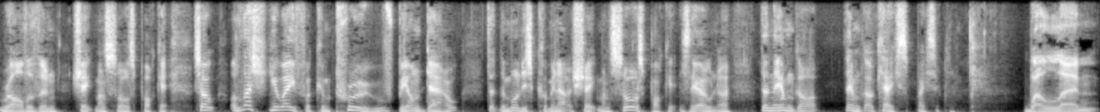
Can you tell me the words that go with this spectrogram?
rather than Sheikh Mansour's pocket. So unless UEFA can prove beyond doubt that the money's coming out of Sheikh Mansour's pocket as the owner, then they haven't got they haven't got a case basically. Well, um,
